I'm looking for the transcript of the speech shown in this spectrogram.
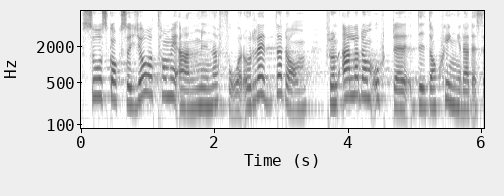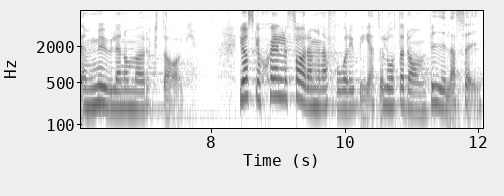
så ska också jag ta mig an mina får och rädda dem från alla de orter dit de skingrades en mulen och mörk dag. Jag ska själv föra mina får i bet och låta dem vila sig,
